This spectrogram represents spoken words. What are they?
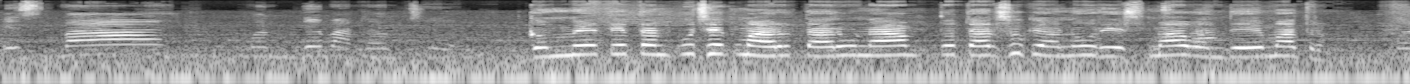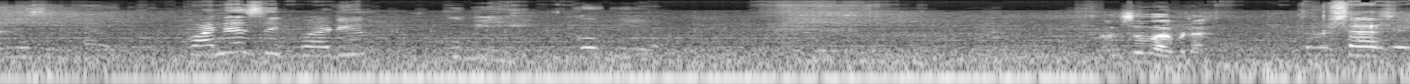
રેશમા વંદે માતરમ છે. ગમે તે તને પૂછે કે મારું તારું નામ તો તાર શું કહેવાનું? રેશમા વંદે માતરમ. કોને શીખવાડ્યું? કોને શીખવાડ્યું? ગોબી ગોબી શું છે.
